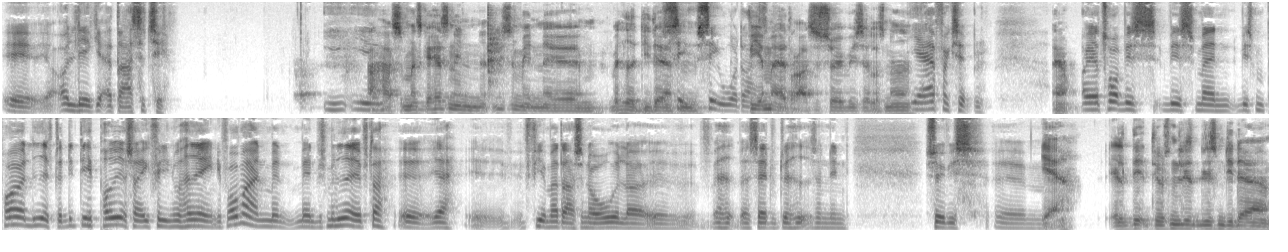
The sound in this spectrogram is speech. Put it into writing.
øh, at lægge adresse til. I, i, Aha, så man skal have sådan en, ligesom en, øh, hvad hedder de der, sådan firmaadresse service eller sådan noget? Ja, for eksempel. Ja. Og jeg tror, hvis, hvis, man, hvis man prøver at lede efter det, det prøvede jeg så ikke, fordi nu havde jeg en i forvejen, men, men hvis man leder efter øh, ja, øh, firma, der er sådan Norge, eller øh, hvad, hvad sagde du, det hedder, sådan en service. Øh. Ja, det, det er jo sådan ligesom, ligesom de der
